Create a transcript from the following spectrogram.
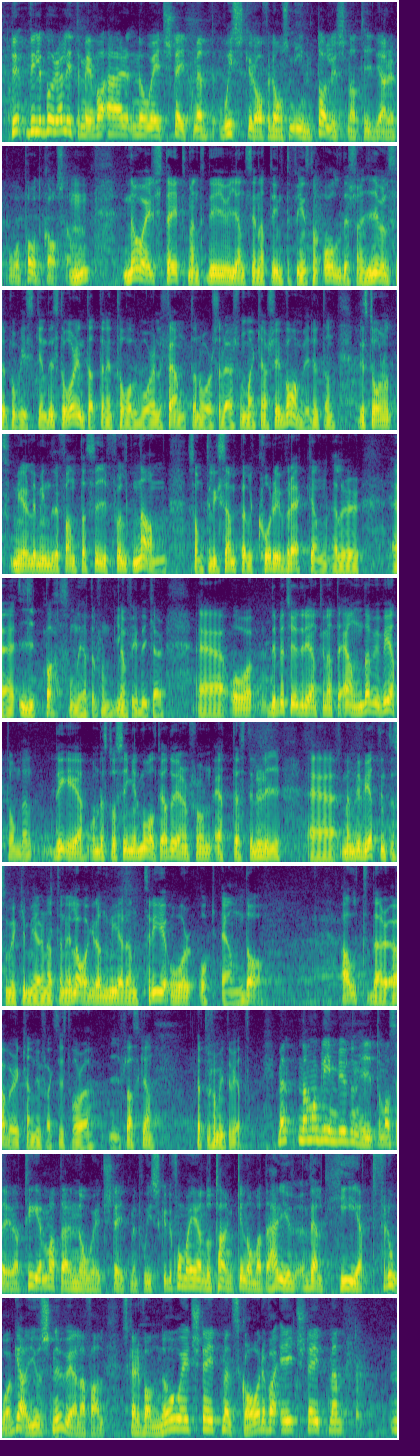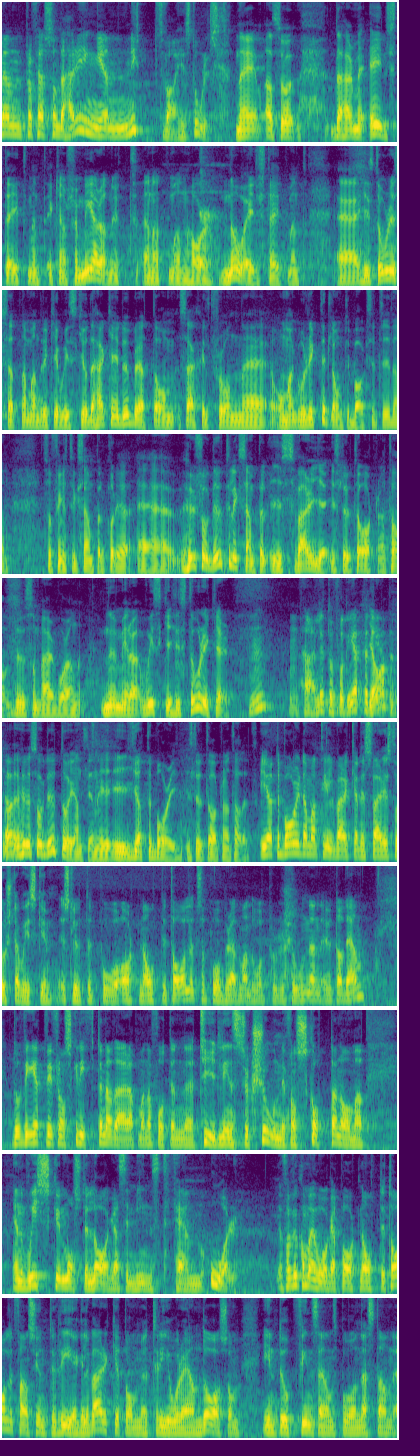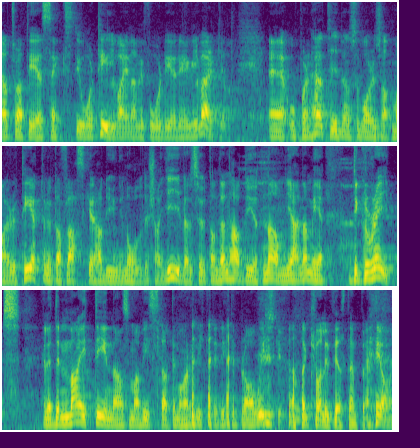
Du, vill du börja lite med vad är No Age Statement Whisky då för de som inte har lyssnat tidigare på podcasten? Mm. No age statement, det är ju egentligen att det inte finns någon åldersangivelse på whiskyn. Det står inte att den är 12 år eller 15 år sådär som man kanske är van vid, utan det står något mer eller mindre fantasifullt namn, som till exempel Korivräken eller Eh, IPA som det heter från Glenfiddich här. Eh, och det betyder egentligen att det enda vi vet om den, det är om det står singelmålt, ja då är den från ett destilleri. Eh, men vi vet inte så mycket mer än att den är lagrad mer än tre år och en dag. Allt däröver kan ju faktiskt vara i flaskan, eftersom vi inte vet. Men när man blir inbjuden hit och man säger att temat är No Age Statement Whisky, då får man ju ändå tanken om att det här är ju en väldigt het fråga, just nu i alla fall. Ska det vara No Age Statement? Ska det vara Age Statement? Men professorn, det här är ingen nytt va, historiskt? Nej, alltså det här med age statement är kanske mera nytt än att man har no age statement. Eh, historiskt sett när man dricker whisky, och det här kan ju du berätta om, särskilt från eh, om man går riktigt långt tillbaks i tiden, så finns det exempel på det. Eh, hur såg du till exempel i Sverige i slutet av 1800-talet? Du som är våran numera whiskyhistoriker. Mm, härligt att få det Ja, epitetet. ja, hur såg det ut då egentligen i, i Göteborg i slutet av 1800-talet? I Göteborg där man tillverkade Sveriges första whisky i slutet på 1880-talet så påbörjade man då produktionen utav den. Då vet vi från skrifterna där att man har fått en eh, tydlig instruktion från skottarna om att en whisky måste lagras i minst fem år. Nu får vi komma ihåg att på 1880-talet fanns ju inte regelverket om eh, tre år och en dag som inte uppfinns ens på nästan, jag tror att det är 60 år till va, innan vi får det regelverket. Eh, och på den här tiden så var det så att majoriteten utav flaskor hade ju ingen åldersangivelse utan den hade ju ett namn, gärna med The Great eller The Mighty innan så man visste att det var en riktigt, riktigt bra whisky. Ja, kvalitetsstämpel. Ja.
